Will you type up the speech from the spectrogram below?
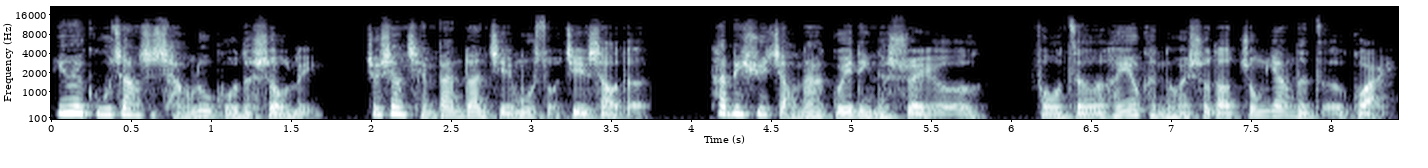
因为姑丈是长鹿国的首领，就像前半段节目所介绍的，他必须缴纳规定的税额，否则很有可能会受到中央的责怪。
